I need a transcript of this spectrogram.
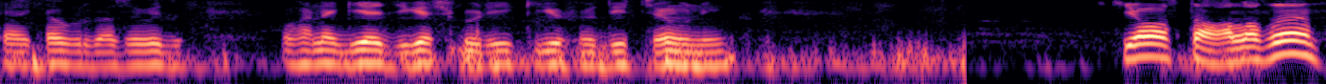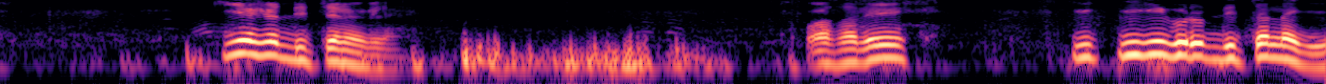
তাই কাকুর কাছে, ওই ওখানে গিয়ে জিজ্ঞেস করি, কী ওষুধ দিচ্ছে উনি? কী অবস্থা, ভালো আছেন? কী ওষুধ দিচ্ছেন ওগুলা পশারি কি কি কি গ্রুপ দিচ্ছেন নাকি?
